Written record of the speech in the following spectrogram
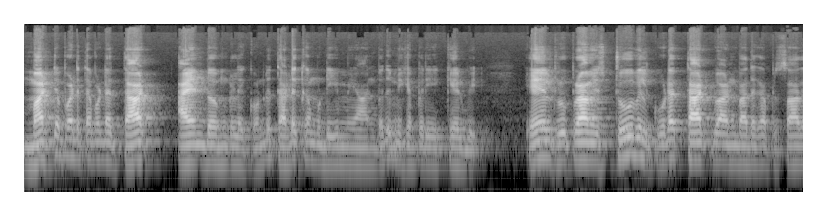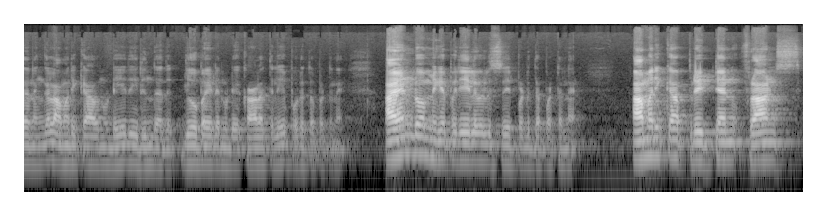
மட்டுப்படுத்தப்பட்ட தாட் அயன்டோம்களை கொண்டு தடுக்க முடியுமா என்பது மிகப்பெரிய கேள்வி. ஏல் ரூப்ராமிஸ் டூவில் கூட தாட் வான் பாதுகாப்பு சாதனங்கள் அமெரிக்காவினுடையது இருந்தது. ஜோ பைடனுடைய காலத்திலேயே பொருத்தப்பட்டன. அயன்டோம் மிகப்பெரிய அளவில் செயற்படுத்தப்பட்டன அமெரிக்கா பிரிட்டன் பிரான்ஸ்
